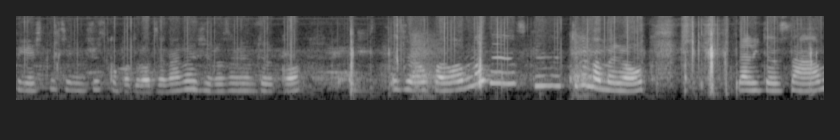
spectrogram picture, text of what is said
wyjaśnicie mi wszystko po drodze. Na razie rozumiem tylko, że upadłam na deskę. Kiedy mamy rok? Dalej ten sam.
